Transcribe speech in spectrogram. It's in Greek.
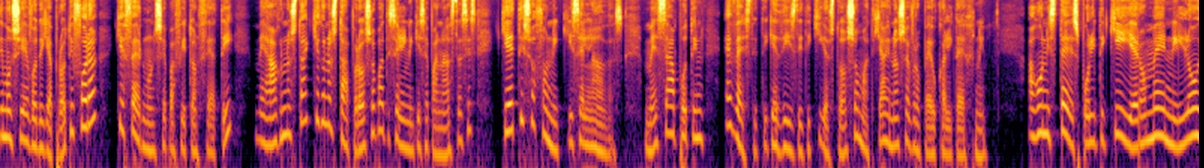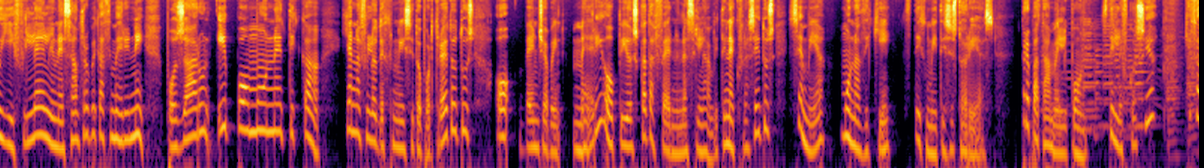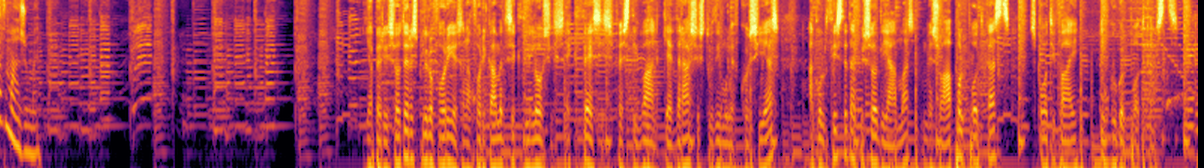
δημοσιεύονται για πρώτη φορά και φέρνουν σε επαφή τον θεατή με άγνωστα και γνωστά πρόσωπα της Ελληνικής Επανάστασης και της Οθονικής Ελλάδας, μέσα από την ευαίσθητη και διεισδυτική ωστόσο ματιά ενός Ευρωπαίου καλλιτέχνη. Αγωνιστές, πολιτικοί, ιερωμένοι, λόγοι, φιλέλληνες, άνθρωποι καθημερινοί ποζάρουν υπομονετικά για να φιλοτεχνήσει το πορτρέτο τους ο Μπέντζαμπιν Μέρι, ο οποίος καταφέρνει να συλλάβει την έκφρασή τους σε μια μοναδική στιγμή της ιστορίας. Περπατάμε λοιπόν στη Λευκοσία και θαυμάζουμε. Για περισσότερες πληροφορίες αναφορικά με τις εκδηλώσεις, εκθέσεις, φεστιβάλ και δράσεις του Δήμου Λευκοσίας, ακολουθήστε τα επεισόδια μας μέσω Apple Podcasts, Spotify ή Google Podcasts.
